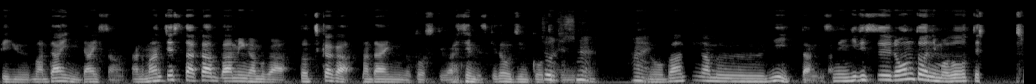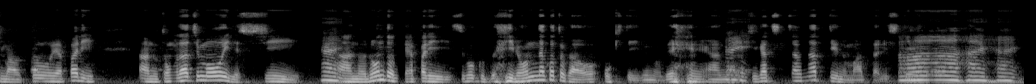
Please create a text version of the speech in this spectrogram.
ていう、まあ、第2、第3。あの、マンチェスターかバーミンガムが、どっちかが、まあ、第2の都市って言われてるんですけど、人口的に。そうですね。はい。バーミンガムに行ったんですね。イギリス、ロンドンに戻ってしまうと、やっぱり、あの、友達も多いですし、はい。あの、ロンドンってやっぱりすごく いろんなことが起きているので、あの、はい気が散っちゃうなっていうのもあったりして、ああ、はいはい。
